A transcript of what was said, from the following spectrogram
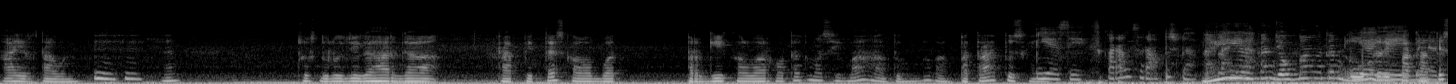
akhir tahun. Mhm. kan? Terus dulu juga harga rapid test kalau buat pergi ke luar kota tuh masih mahal tuh. Berapa? 400 kayaknya. Iya sih. Sekarang 100 dapat nah iya ya kan jauh banget kan. Dulu Iya, dari iya, iya, 400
